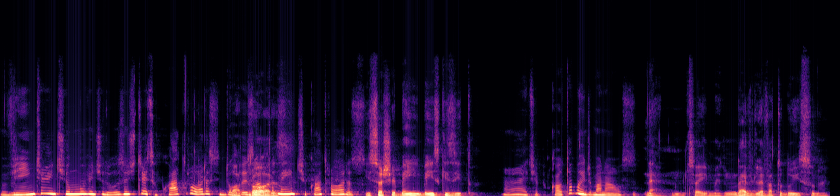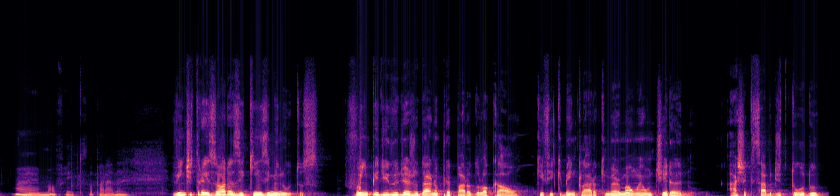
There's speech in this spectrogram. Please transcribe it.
20, 21, 22, 23. São quatro horas. e do- Quatro horas. Exatamente, quatro horas. Isso achei bem, bem esquisito. É, tipo, qual o tamanho de Manaus? É, não sei, mas não deve levar tudo isso, né? É, mal feito essa parada aí. 23 horas e 15 minutos. Fui impedido de ajudar no preparo do local, que fique bem claro que meu irmão é um tirano. Acha que sabe de tudo,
